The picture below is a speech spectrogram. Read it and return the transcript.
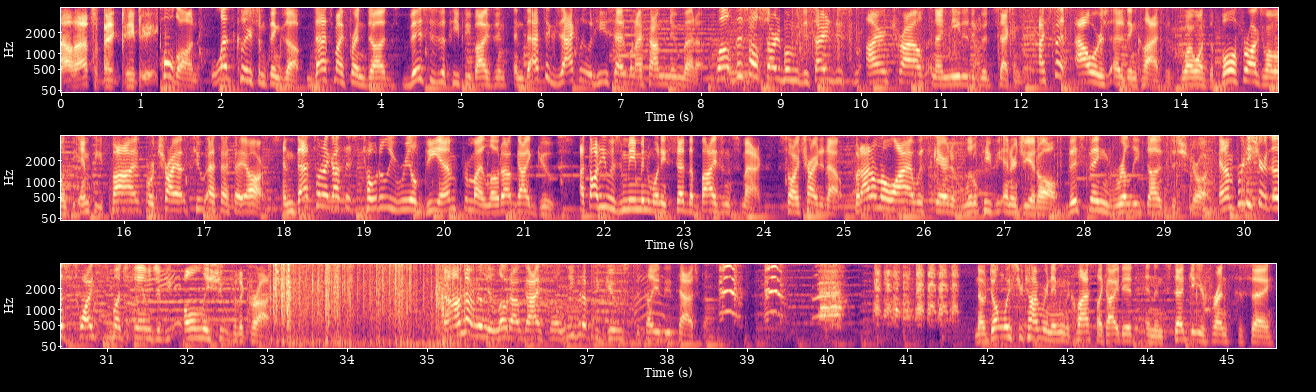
Now that's a big peepee. Hold on, let's clear some things up. That's my friend Duds, this is the PP Bizon, and that's exactly what he said when I found the new meta. Well, this all started when we decided to do some iron trials and I needed a good secondary. I spent hours editing classes. Do I want the Bullfrog? Do I want the MP5? Or try out two FFARs? And that's when I got this totally real DM from my loadout guy Goose. I thought he was memeing when he said the Bizon smacks, so I tried it out. But I don't know why I was scared of little PP energy at all. This thing really does destroy. And I'm pretty sure it does twice as much damage if you only shoot for the crotch. Now, I'm not really a loadout guy, so I'll leave it up to Goose to tell you the attachments. Now, don't waste your time renaming the class like I did, and instead get your friends to say,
